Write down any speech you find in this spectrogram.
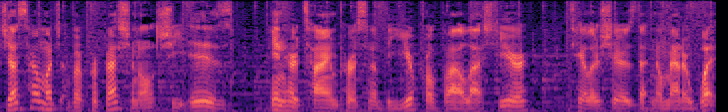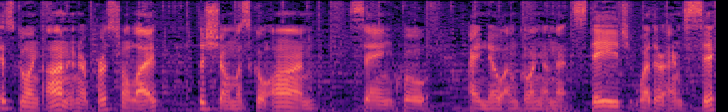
just how much of a professional she is. In her Time Person of the Year profile last year, Taylor shares that no matter what is going on in her personal life, the show must go on, saying, quote, I know I'm going on that stage whether I'm sick,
